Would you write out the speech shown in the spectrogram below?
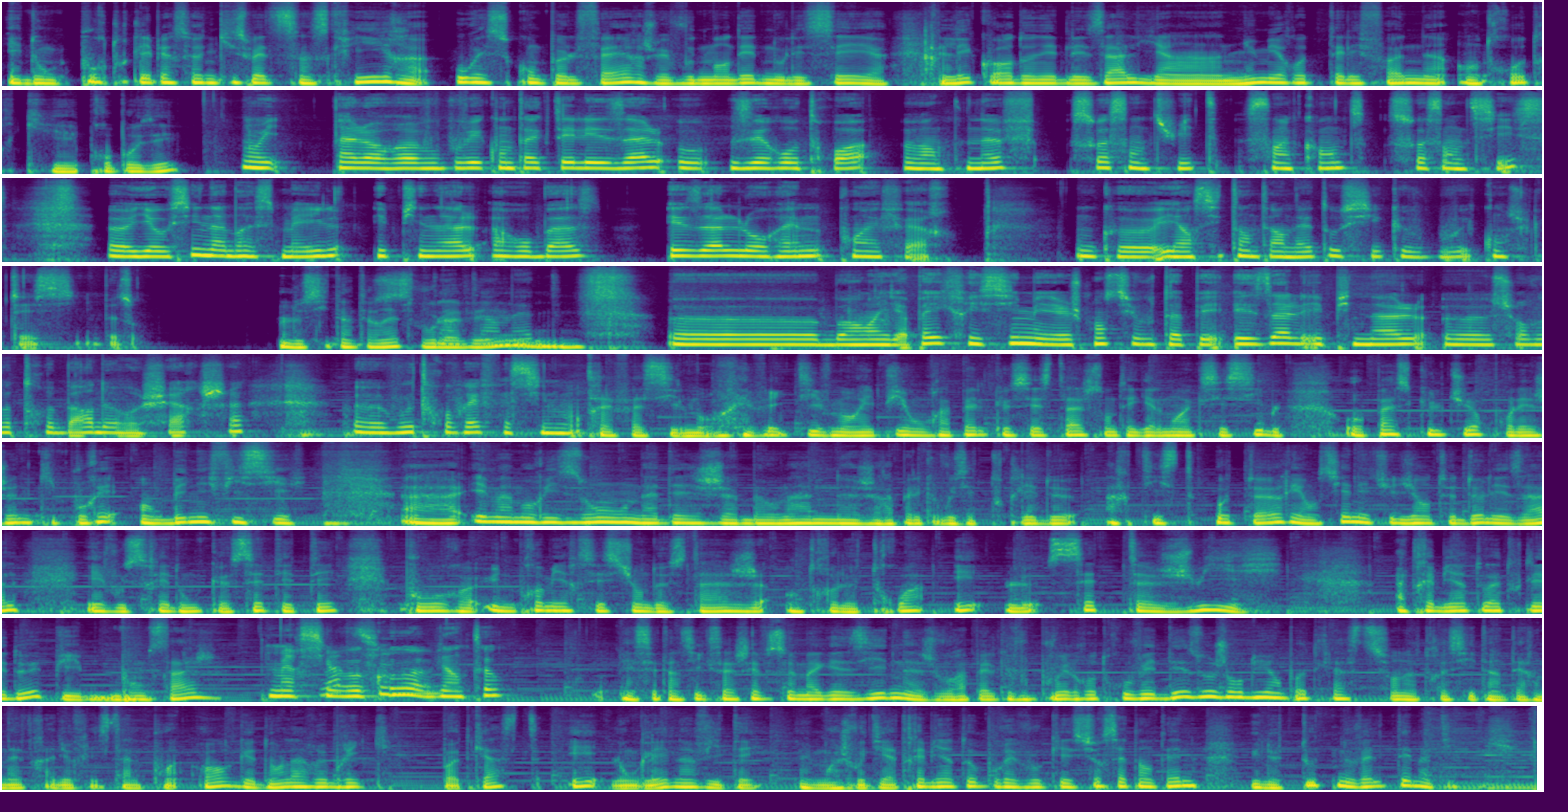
Et donc, pour toutes les personnes qui souhaitent s'inscrire, où est-ce qu'on peut le faire? Je vais vous demander de nous laisser euh, les coordonnées de l'ESAL. Il y a un numéro de téléphone, entre autres, qui est proposé. Oui, alors, euh, vous pouvez contacter les AL au 03 29 68 50 66. il y a aussi une adresse mail épinal.esalloren.fr. Euh, et un site internet aussi que vous pouvez consulter si besoin. Le site internet, vous l'avez euh, ben, il n'y a pas écrit ici, mais je pense que si vous tapez Esal Épinal euh, sur votre barre de recherche, euh, vous trouverez facilement. Très facilement, effectivement. Et puis on rappelle que ces stages sont également accessibles au Pass Culture pour les jeunes qui pourraient en bénéficier. Emma Morison, Nadège Baumann, je rappelle que vous êtes toutes les deux artistes, auteurs et anciennes étudiantes de l'ESAL. Et vous serez donc cet été pour une première session de stage entre le 3 et le 7 juillet. À très bientôt à toutes les deux et puis bon stage. Merci, beaucoup, à bientôt. Et c'est ainsi que s'achève ce magazine. Je vous rappelle que vous pouvez le retrouver dès aujourd'hui en podcast sur notre site internet radiocristal.org dans la rubrique podcast et l'onglet l'invité. Et moi je vous dis à très bientôt pour évoquer sur cette antenne une toute nouvelle thématique.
